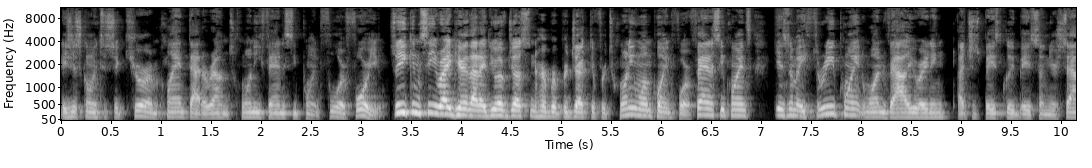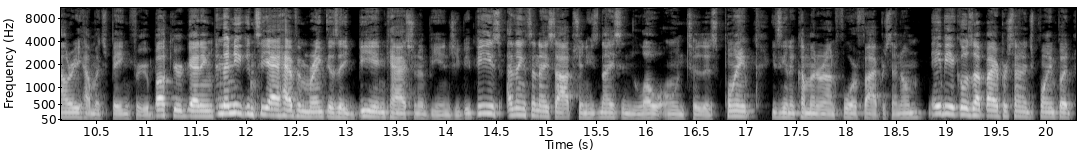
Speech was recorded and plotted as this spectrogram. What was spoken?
is just going to secure and plant that around 20 fantasy point floor for you. So you can see right here that I do have Justin Herbert projected for 21.4 fantasy points, gives him a 3.1 value rating. That's just basically based on your salary, how much bang for your buck you're getting. And then you can see I have him ranked as a B in cash and a B in GPPs. I think it's a nice option. He's nice and low owned to this point. He's going to come in around 4 or 5% owned. Maybe it goes up by a percentage percentage point, but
